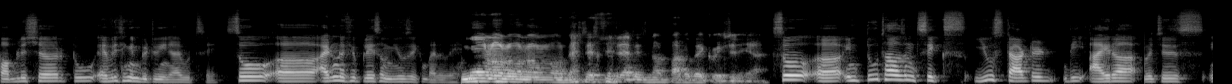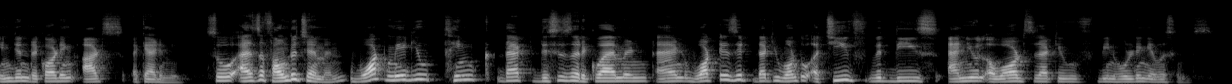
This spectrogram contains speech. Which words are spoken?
publisher to everything in between, I would say. So, uh, I don't know if you play some music, by the way. No, no, no, no, no. That is that is not part of the equation. Yeah. So, uh, in 2006, you started the IRAA, which is Indian Recording Arts Academy. So, as a founder chairman, what made you think that this is a requirement and what is it that you want to achieve with these annual awards that you've been holding ever since?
